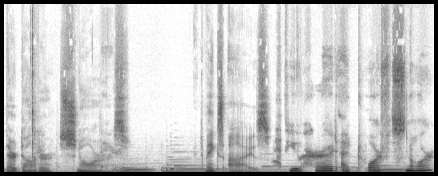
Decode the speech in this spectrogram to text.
Their daughter snores. It makes eyes. have you heard a dwarf snore?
